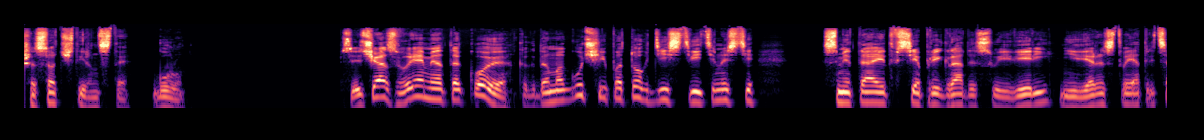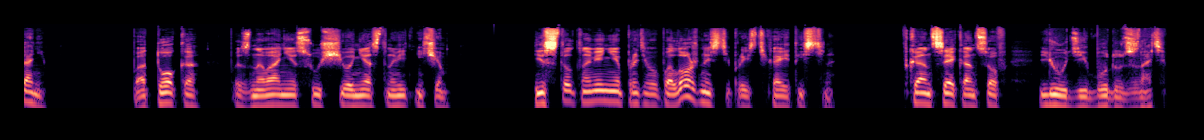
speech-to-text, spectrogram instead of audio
614. Гуру. Сейчас время такое, когда могучий поток действительности сметает все преграды суеверий, невежества и отрицаний. Потока познавания сущего не остановить ничем. Из столкновения противоположности проистекает истина. В конце концов, люди будут знать.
